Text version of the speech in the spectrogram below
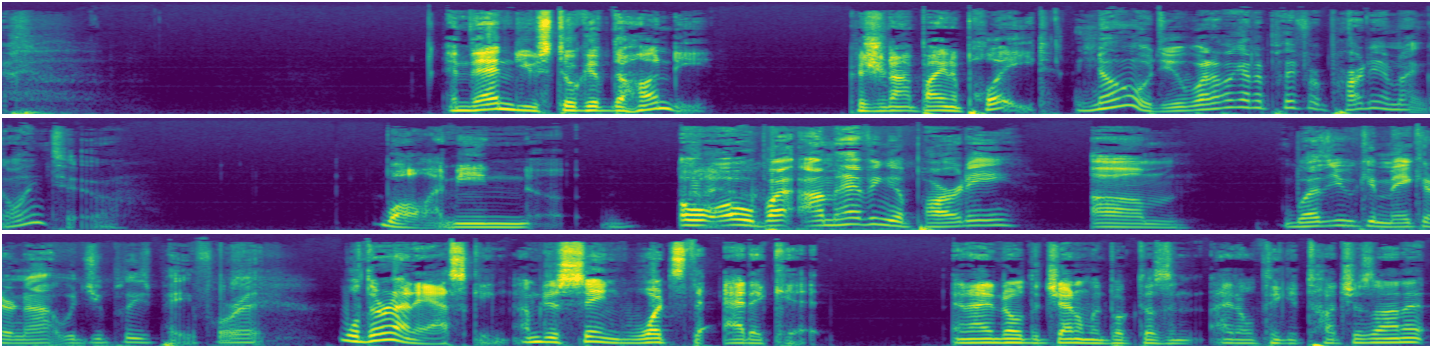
And then do you still give the hundy because you're not buying a plate? No, dude, what have I got to play for a party I'm not going to? Well, I mean, Oh, I- oh, but I'm having a party. Um, whether you can make it or not, would you please pay for it? Well, they're not asking. I'm just saying what's the etiquette. And I know the gentleman book doesn't. I don't think it touches on it.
